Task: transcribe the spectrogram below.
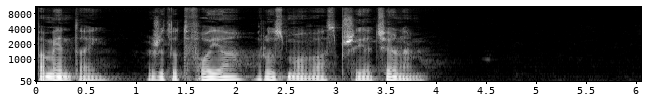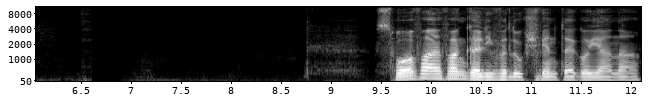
Pamiętaj, że to Twoja rozmowa z przyjacielem. Słowa Ewangelii według świętego Jana.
